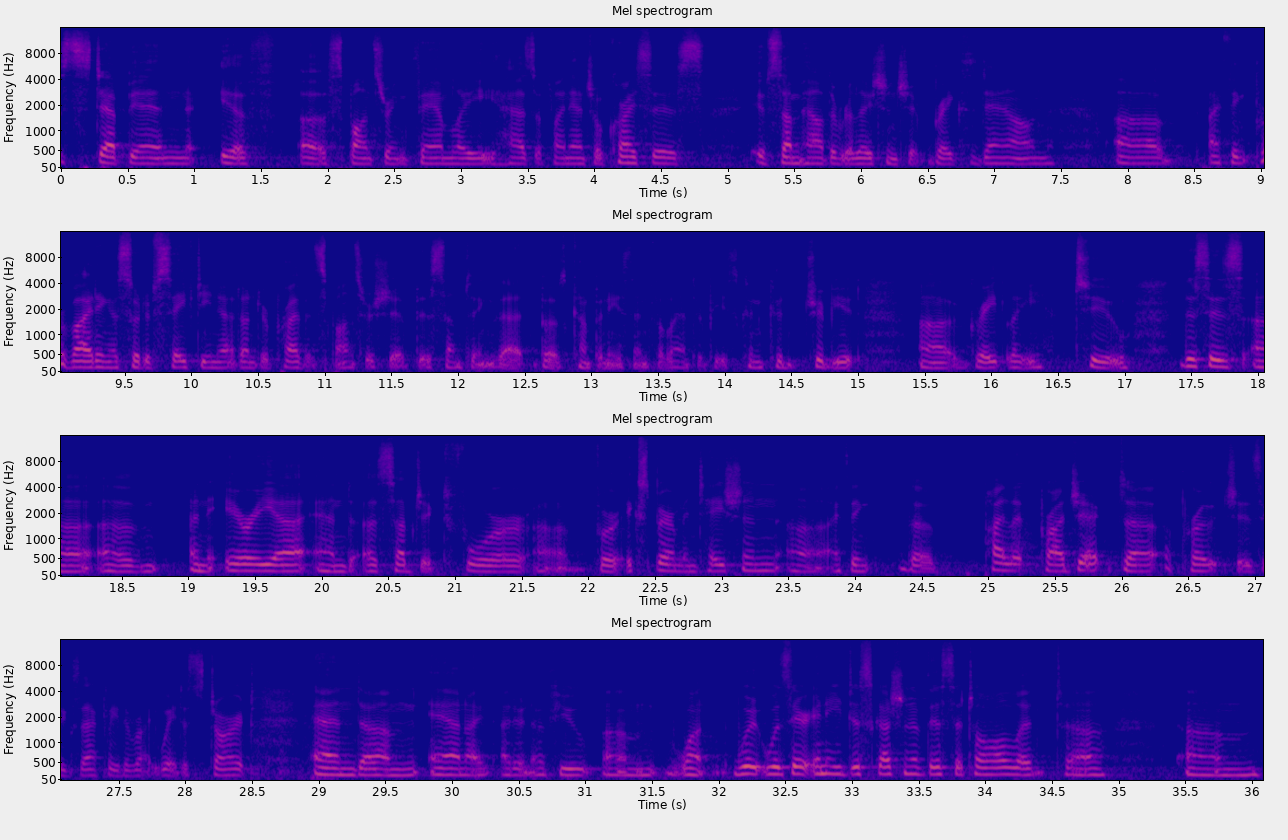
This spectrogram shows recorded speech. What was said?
step in if a sponsoring family has a financial crisis if somehow the relationship breaks down. Uh, I think providing a sort of safety net under private sponsorship is something that both companies and philanthropies can contribute uh, greatly too. This is uh, um, an area and a subject for, uh, for experimentation. Uh, I think the pilot project uh, approach is exactly the right way to start. And, um, and I, I don't know if you um, want, was there any discussion of this at all at um,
